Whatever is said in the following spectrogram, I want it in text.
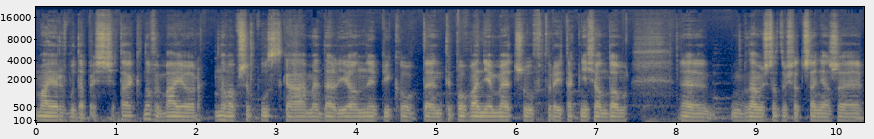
Major w Budapeszcie, tak? Nowy Major, nowa przepustka, medaliony, piko, ten typowanie meczu, w której tak nie siądą. Y, Znam to z doświadczenia, że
